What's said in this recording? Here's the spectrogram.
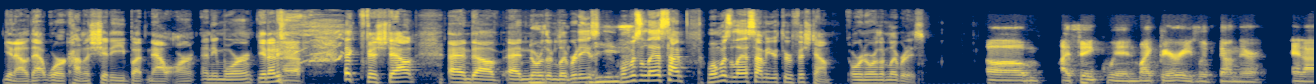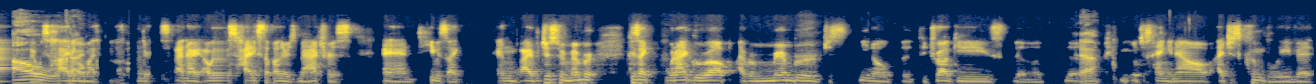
you know, that were kind of shitty but now aren't anymore. You know, what I mean? Yeah. like Fishtown and uh, and Northern Liberties. When was the last time? When was the last time you were through Fishtown or Northern Liberties? Um, I think when Mike Barry lived down there, and I, I was Oh, hiding okay. all my stuff under, his, and I, I was hiding stuff under his mattress, and he was like, and I just remember because like when I grew up, I remember just you know the, the druggies, the, the Yeah. people just hanging out. I just couldn't believe it.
